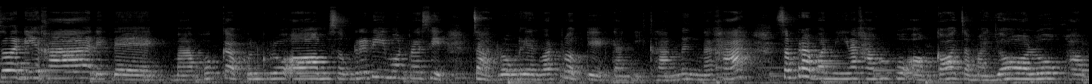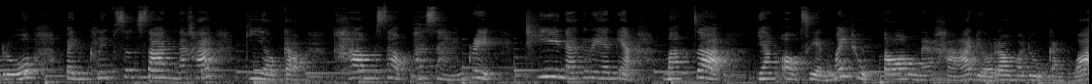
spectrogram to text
สวัสดีค่ะ เด็กๆ มาพบกับคุณครูออม สมฤดีมนต์ประสิทธิ์จากโรงเรียนวัดปลวกเกตกันอีกครั้งหนึ่งนะคะสำหรับวันนี้นะคะคุณครูออมก็จะมาย่อโลกความรู้เป็นคลิปสั้นๆนะคะ เกี่ยวกับคำศัพท์ภาษาอังกฤษที่นักเรียนเนี่ยมักจะยังออกเสียงไม่ถูกต้องนะคะ เดี๋ยวเรามาดูกันว่า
